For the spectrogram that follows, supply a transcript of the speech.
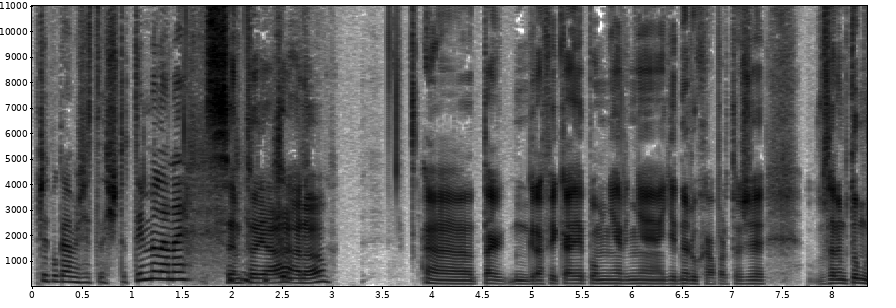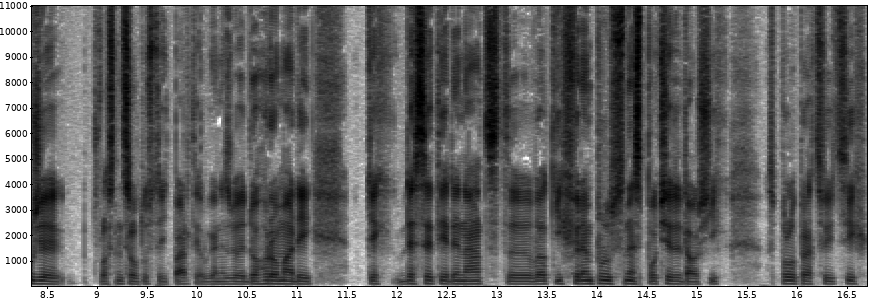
Předpokládám, že jsi to ty, Milane. Jsem to já, ano. Eh, ta grafika je poměrně jednoduchá, protože vzhledem k tomu, že vlastně celou tu street party organizuje dohromady těch 10-11 eh, velkých firm plus nespočet dalších spolupracujících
